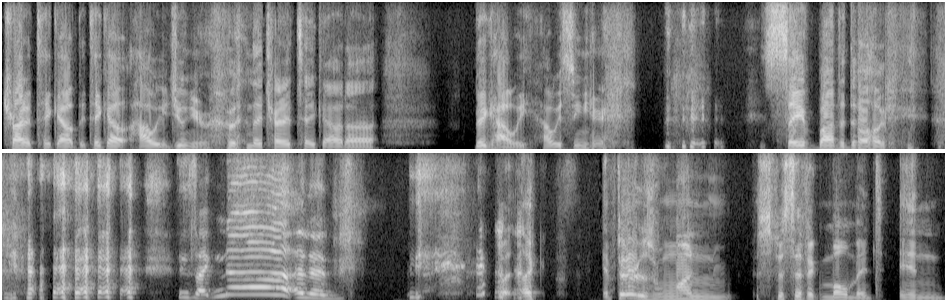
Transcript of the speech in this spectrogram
try to take out they take out Howie Jr. and they try to take out uh Big Howie, Howie Senior. Saved by the dog. He's like, no! And then, but like if there is one specific moment in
